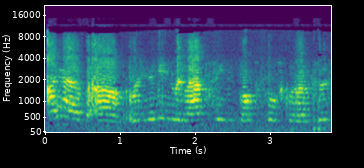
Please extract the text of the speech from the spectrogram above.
I have um, remitting relapsing multiple sclerosis,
